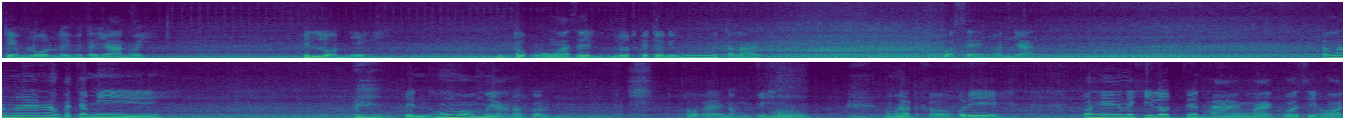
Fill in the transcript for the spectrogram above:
เต็มรถเลยเป็นตะย่านไว้เห็นหล่นอีกตกลงมาใส่รถกระจกนี่อู้ตลายกดแสงก่อนยาน ทางด้านหน้าเราก็จะมี เป็นห้องหมอเมืองเนาะก่อนขออภัยน้องเมื่อกี้มาดขอพอดี ก็แห้งในขี่รถเดินทางมาก็สิฮอด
